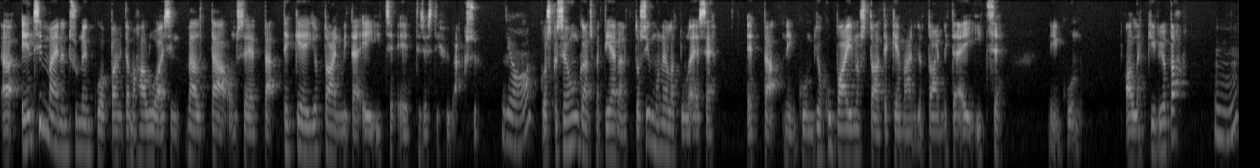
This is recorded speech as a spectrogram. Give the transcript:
ää, ensimmäinen sunenkuoppa, mitä mä haluaisin välttää, on se, että tekee jotain, mitä ei itse eettisesti hyväksy. Joo. Koska se on kanssa, mä tiedän, että tosi monella tulee se, että niin kun joku painostaa tekemään jotain, mitä ei itse niin kun allekirjoita. Mm-hmm.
